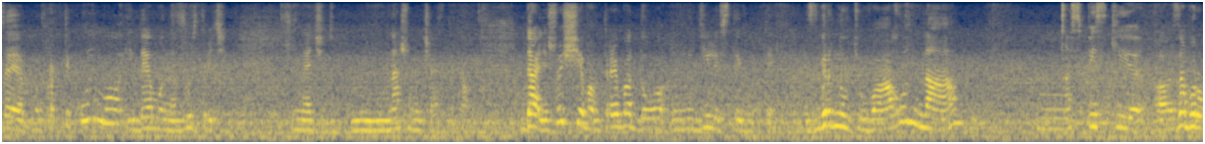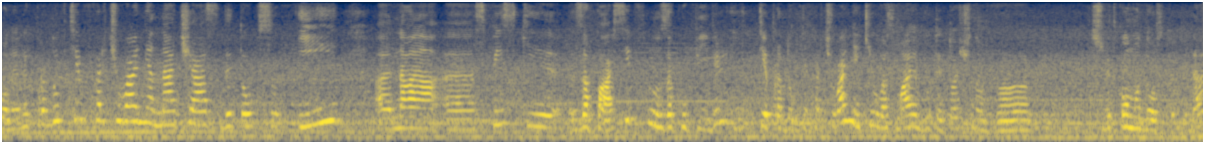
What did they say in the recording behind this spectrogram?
Це ми практикуємо, йдемо на зустріч значить, нашим учасникам. Далі, що ще вам треба до неділі встигнути? Звернути увагу на списки е, заборонених продуктів харчування на час детоксу і е, на е, списки запасів, ну закупівель, ті продукти харчування, які у вас мають бути точно в швидкому доступі. Да?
